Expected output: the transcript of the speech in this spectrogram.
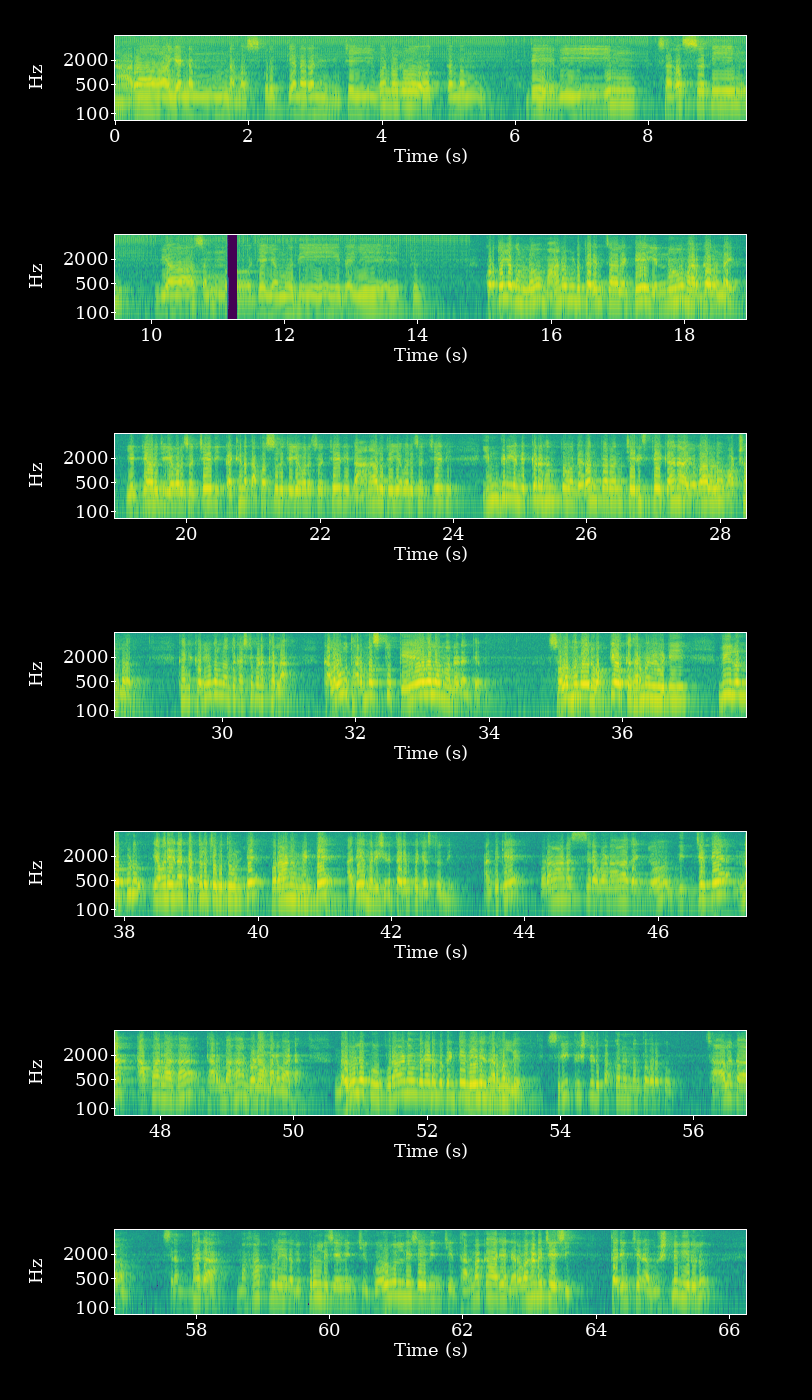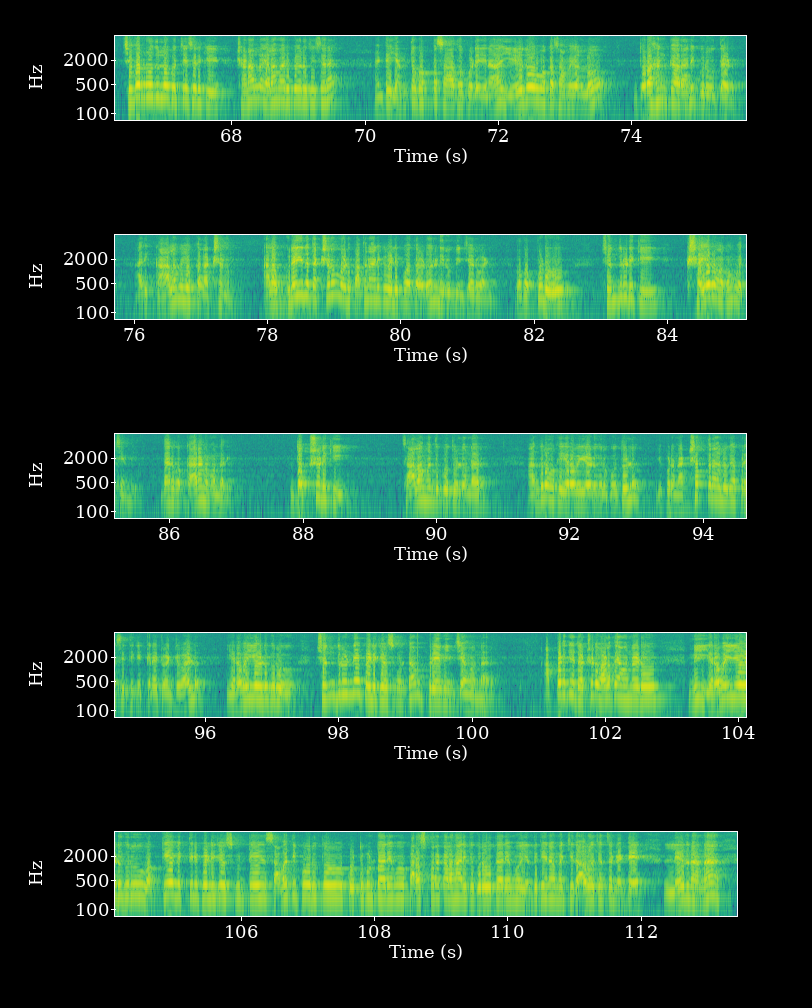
నారాయణం నమస్కృత్య నరం చైవ నరోత్తమం దేవీం సరస్వతీం వ్యాసం జయముదీరయేత్. కృతయుగంలో మానవుడు తరించాలంటే ఎన్నో మార్గాలున్నాయి. యజ్ఞాలు చేయవలసి వచ్చేది కఠిన తపస్సులు చేయవలసి వచ్చేది దానాలు చేయవలసి వచ్చేది. ఇంద్రియ నిగ్రహంతో నిరంతరం చెరిస్తే కానీ ఆ యుగాలలో మోక్షం రాదు. కానీ కలియుగంలో అంత కష్టపడక్కర్లా. కలవు ధర్మస్థు కేవలం అన్నాడంతే. సులభమైన ఒకే ఒక్క ధర్మం ఏమిటి? వీలున్నప్పుడు ఎవరైనా పెద్దలు చెబుతూ ఉంటే పురాణం వింటే అదే మనిషిని తరింపజేస్తుంది. అందుకే పురాణ శ్రవణాదన్యో విద్యతే న అపరహ ధర్మ నృణం అన్నమాట నరులకు పురాణం వినడము కంటే వేరే ధర్మం లేదు. శ్రీకృష్ణుడు పక్కనున్నంత వరకు చాలా కాలం శ్రద్ధగా మహాత్ములైన విప్రుల్ని సేవించి గోవుల్ని సేవించి ధర్మకార్య నిర్వహణ చేసి తరించిన వృష్ణివీరులు చివరి రోజుల్లోకి వచ్చేసరికి క్షణాల్లో ఎలా మారిపోయారో చూసారా అంటే ఎంత గొప్ప సాధకుడైనా ఏదో ఒక సమయంలో దురహంకారానికి గురవుతాడు. అది కాలము యొక్క లక్షణం. అలా గురైన తక్షణం వాడు పతనానికి వెళ్ళిపోతాడు అని నిరూపించారు వాళ్ళు. ఒకప్పుడు చంద్రుడికి క్షయరోగం వచ్చింది. దానికి ఒక కారణం ఉన్నది. దక్షుడికి చాలామంది కూతుళ్ళు ఉన్నారు. అందులో ఒక ఇరవై ఏడుగురు కూతుళ్ళు ఇప్పుడు నక్షత్రాలుగా ప్రసిద్ధికెక్కినటువంటి వాళ్ళు ఇరవై ఏడుగురు చంద్రుణ్ణే పెళ్ళి చేసుకుంటాం ప్రేమించామన్నారు. అప్పటికి దక్షుడు వాళ్ళతో ఏమన్నాడు? మీ ఇరవై ఏడుగురు ఒకే వ్యక్తిని పెళ్ళి చేసుకుంటే సవతి పోరుతో కొట్టుకుంటారేమో పరస్పర కలహానికి గురవుతారేమో ఎందుకైనా మంచిది ఆలోచించండి అంటే లేదు నాన్న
